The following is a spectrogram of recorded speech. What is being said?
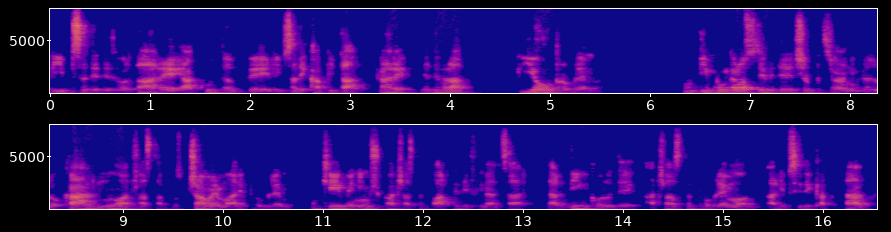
lipsă de dezvoltare acută pe lipsa de capital, care, e adevărat, e o problemă. Din punctul nostru de vedere, cel puțin la nivel local, nu aceasta a fost cea mai mare problemă. Ok, venim și cu această parte de finanțare, dar dincolo de această problemă a lipsei de capital,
